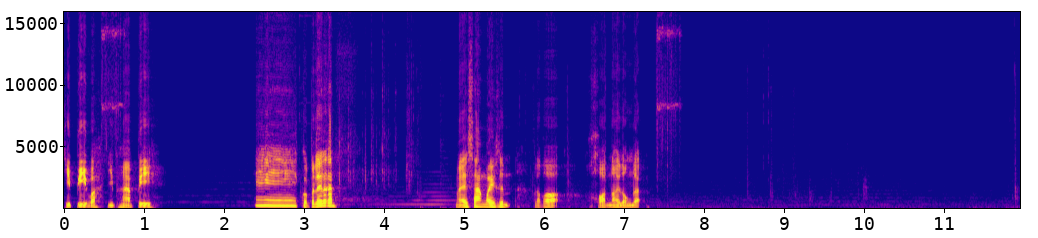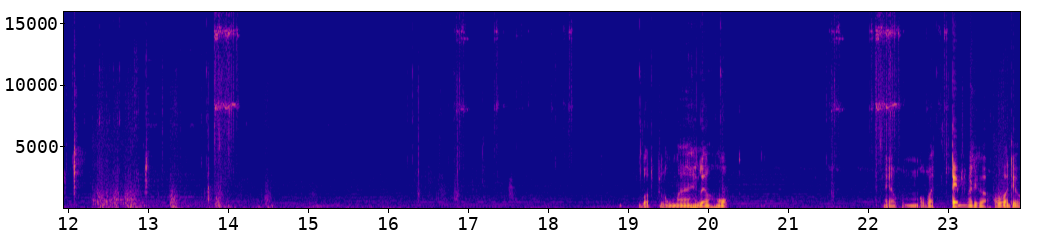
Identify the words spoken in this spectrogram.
กี่ปีวะยี่ห้าปี เอ๊กดไปเลยแล้วกัน ไม่ได้สร้างไวขึ้น แล้วก็คอสน้อยลงด้วย ลดลงมาให้เหลือหกเดี๋ยวผมเอาไว้เต็มไว้ดีกว่าเพราะว่าเดี๋ยว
